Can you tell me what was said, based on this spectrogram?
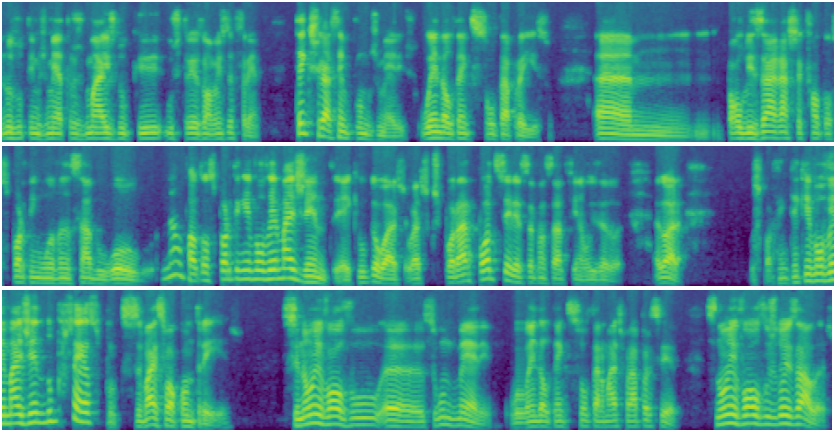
nos últimos metros mais do que os três homens da frente tem que chegar sempre um dos médios. O Wendel tem que se soltar para isso. Um, Paulo Bizarro acha que falta ao Sporting um avançado golo. Não, falta ao Sporting envolver mais gente. É aquilo que eu acho. Eu acho que Esporar pode ser esse avançado finalizador. Agora, o Sporting tem que envolver mais gente no processo, porque se vai só com três, se não envolve o uh, segundo médio, o Wendel tem que se soltar mais para aparecer. Se não envolve os dois alas,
